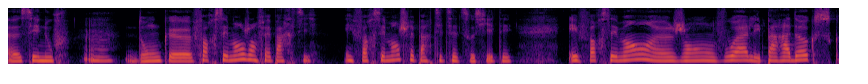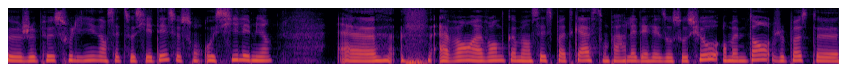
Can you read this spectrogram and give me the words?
euh, c'est nous. Mmh. Donc euh, forcément, j'en fais partie. Et forcément, je fais partie de cette société. Et forcément, j'en vois les paradoxes que je peux souligner dans cette société, ce sont aussi les miens. Euh, avant, avant de commencer ce podcast, on parlait des réseaux sociaux. En même temps, je poste euh,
